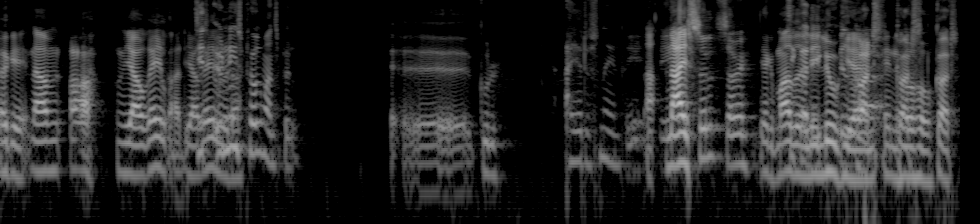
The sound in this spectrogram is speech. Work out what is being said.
Okay, nej, men, åh, men jeg er jo regelret. Jeg er Dit yndlings Pokémon-spil? Øh, guld. Ej, er du sådan en? Det, Ah, nej, sølv, sorry. Jeg kan meget bedre lide Lugia Godt, end godt, Ho-Ho. godt.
